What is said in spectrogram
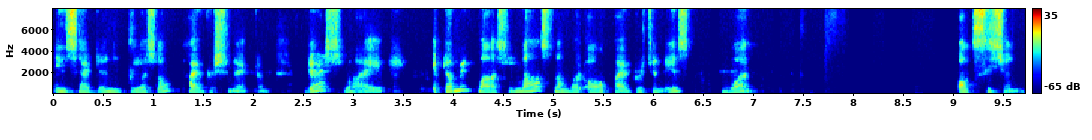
inside the nucleus of hydrogen atom. That's why atomic mass, mass number of hydrogen is 1. Oxygen.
